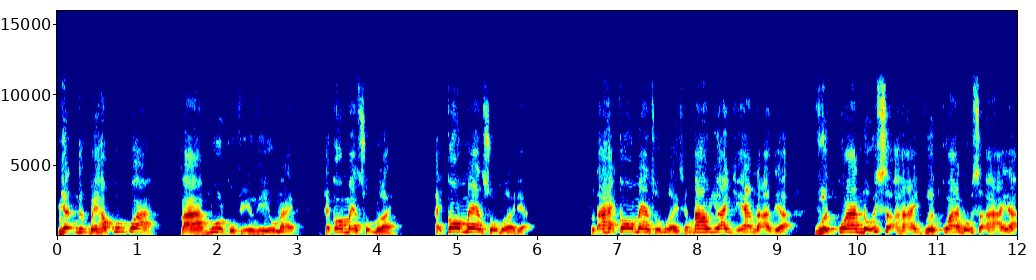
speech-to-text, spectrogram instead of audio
nhận được bài học hôm qua và mua cổ phiếu gì hôm nay, hãy comment số 10 hãy comment số 10 đi ạ. Chúng ta hãy comment số 10 xem bao nhiêu anh chị em đã gì ạ vượt qua nỗi sợ hãi, vượt qua nỗi sợ hãi ạ.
